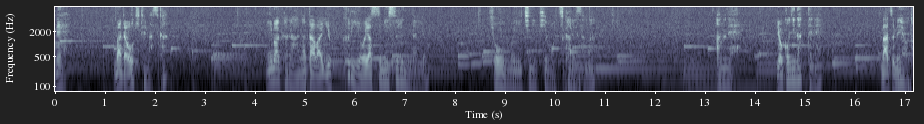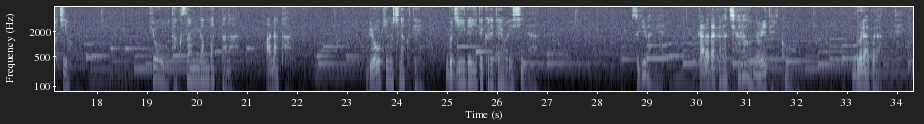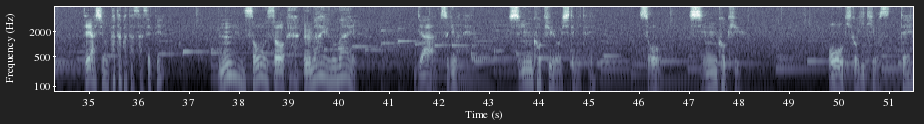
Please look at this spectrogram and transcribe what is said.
ねえ。まだ起きてますか？今からあなたはゆっくりお休みするんだよ。今日も一日お疲れ様。あのね横になってね。まず目を閉じよう。今日たくさん頑張ったなあなた。病気もしなくて無事でいてくれて嬉しいな。次はね体から力を抜いていこう。ブラブラって。手足をパタパタさせて。うんそうそう。うまいうまい。じゃあ次はね深呼吸をしてみて。そう深呼吸。大きく息を吸って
